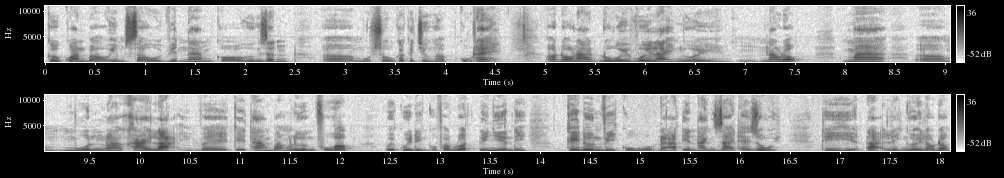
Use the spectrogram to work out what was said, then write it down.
cơ quan bảo hiểm xã hội Việt Nam có hướng dẫn uh, một số các cái trường hợp cụ thể uh, đó là đối với lại người ừ, lao động mà uh, muốn là khai lại về cái thang bảng lương phù hợp với quy định của pháp luật. Tuy nhiên thì cái đơn vị cũ đã tiến hành giải thể rồi thì hiện tại là người lao động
